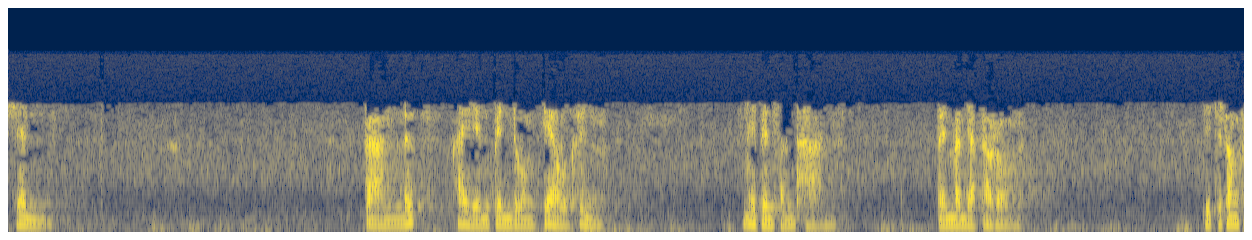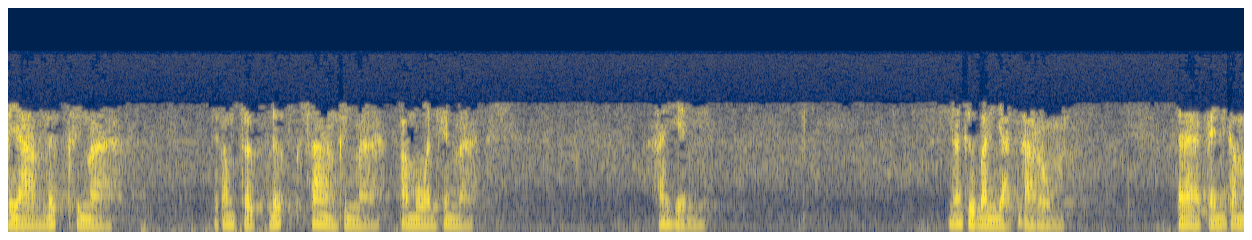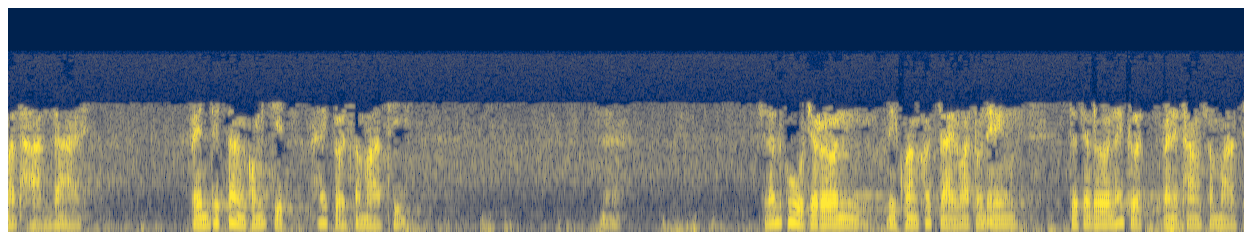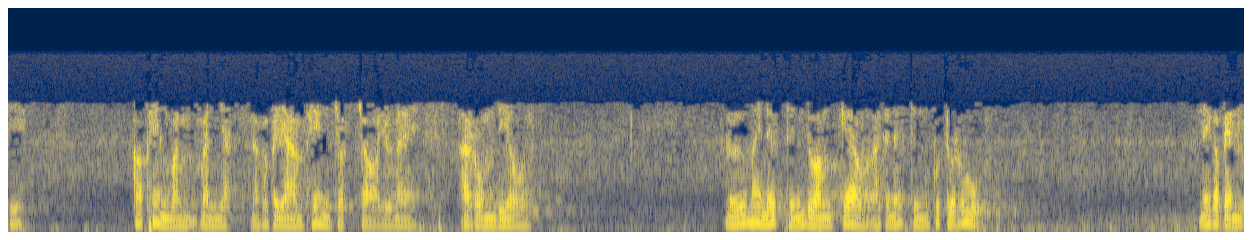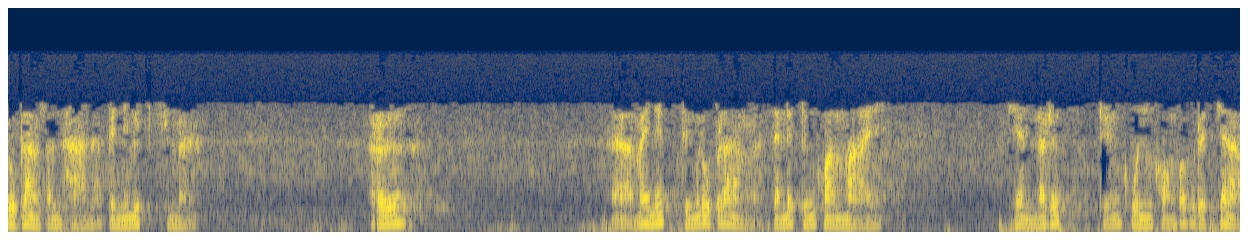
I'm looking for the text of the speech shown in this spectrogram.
เช่น การนึกให้เห็นเป็นดวงแก้วขึ้น นี่เป็นสันฐาน เป็นบัญญัติอารมณ์ จิตจะต้องพยายามนึกขึ้นมา จะต้องตรึกนึกสร้างขึ้นมา ประมวลขึ้นมา ให้เห็น นั่นคือบัญญัติอารมณ์ แต่เป็นกรรมฐานได้ เป็นที่ตั้งของจิตให้เกิดสมาธินะฉะนั้นผู้เจริญมีความเข้าใจว่าตนเอง จะเจริญให้เกิดไปในทางสมาธิ ก็เพ่งบัญญัติแล้วก็พยายามเพ่งจดจ่ออยู่ในอารมณ์เดียว หรือไม่นึกถึงดวงแก้ว อาจจะนึกถึงพุทธรูป นี่ก็เป็นรูปร่างสันฐานเป็นนิมิตขึ้นมา หรือไม่นึกถึงรูปร่าง แต่นึกถึงความหมาย เช่นระลึกถึงคุณของพระพุทธเจ้า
